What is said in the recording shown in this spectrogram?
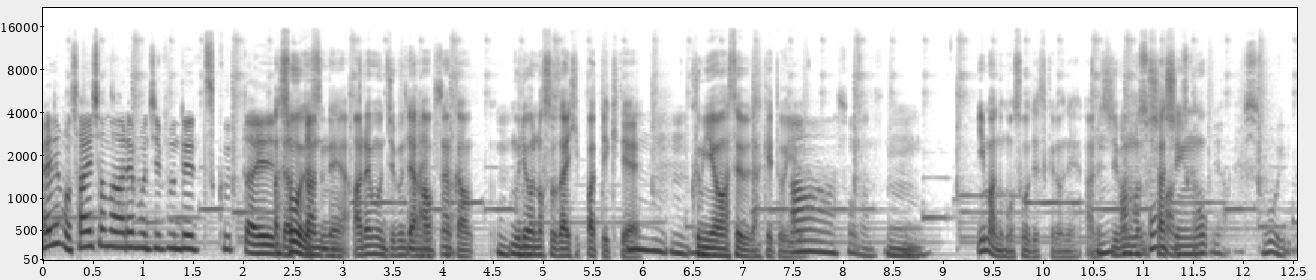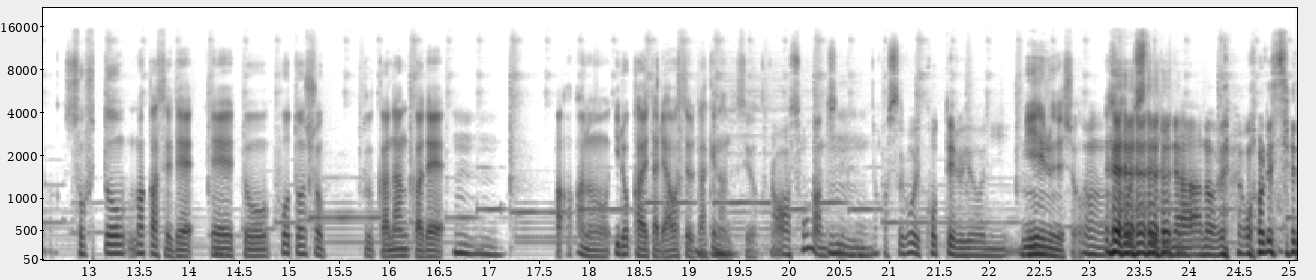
えでも最初のあれも自分で作った絵だったそうですね。あれも自分であなんか無料の素材引っ張ってきて、組み合わせるだけという。ああそうなんです、ね、うん今のもそうですけどね、あれ自分の写真をソフト任せで、えっ、と、フォトショップかなん。かで、ああの色変えたり合わせるだけなんですよ。あそうなんですね、うん、なんかすごい凝ってるように見える。でしょ？うん、すごい素敵なあの 俺絶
